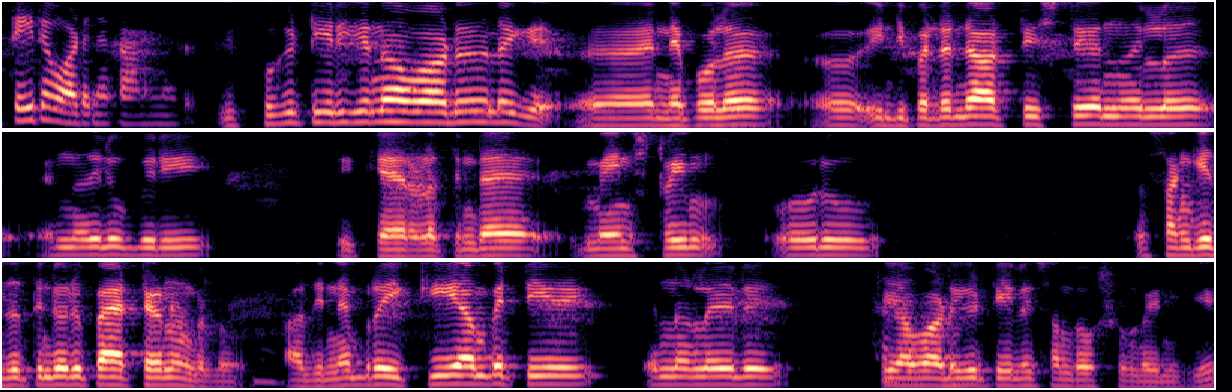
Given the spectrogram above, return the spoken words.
സ്റ്റേറ്റ് അവാർഡിനെ കാണുന്നത്? ഇപ്പോൾ കിട്ടിയിരിക്കുന്ന അവാർഡ് ലൈക്ക് എന്നെ പോലെ ഇൻഡിപെൻഡന്റ് ആർട്ടിസ്റ്റ് എന്നുള്ള എന്നതിലുപരി കേരളത്തിന്റെ മെയിൻ സ്ട്രീം ഒരു സംഗീതത്തിന്റെ ഒരു പാറ്റേൺ ഉണ്ടല്ലോ. അതിനെ ബ്രേക്ക് ചെയ്യാൻ പറ്റി എന്നുള്ളതിൽ ഈ അവാർഡ് കിട്ടിയതിൽ സന്തോഷമുണ്ട് എനിക്ക്.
